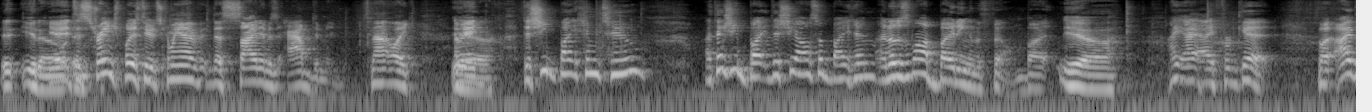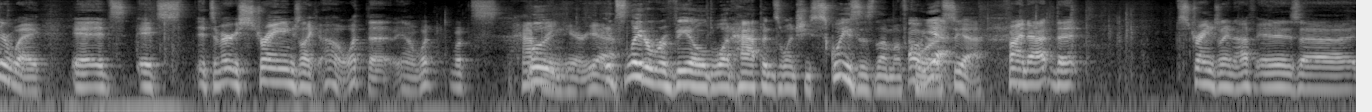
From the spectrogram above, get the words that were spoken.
it, you know Yeah, it's a strange place, dude. It's coming out of the side of his abdomen. It's not like, I mean, Yeah. does she bite him too? I think she bite. Does she also bite him? I know there's a lot of biting in the film, but yeah I, I, I forget. But either way, it's it's it's a very strange like oh what the you know what what's happening here yeah it's later revealed what happens when she squeezes them of Oh, course yeah. yeah find out that strangely enough it is uh,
